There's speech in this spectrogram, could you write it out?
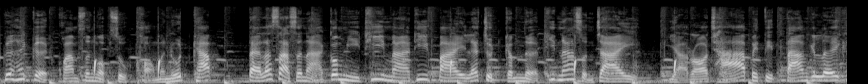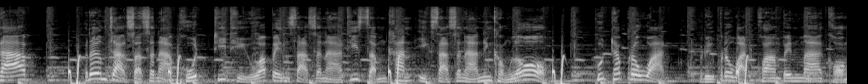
เพื่อให้เกิดความสงบสุขของมนุษย์ครับ แต่ละศาสนาก็มีที่มาที่ไปและจุดกำเนิดที่น่าสนใจ อย่ารอช้าไปติดตามกันเลยครับ เริ่มจากศาสนาพุทธที่ถือว่าเป็นศาสนาที่สำคัญอีกศาสนาหนึ่งของโลก พุทธประวัติ หรือประวัติความเป็นมาของ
